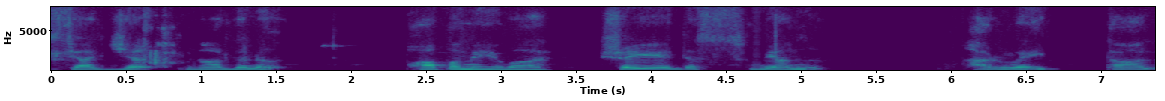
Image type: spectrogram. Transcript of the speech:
स्याज्यनार्दन पापमेवाश्रयेदस्म्यान् हर्वैतान्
